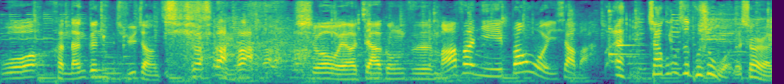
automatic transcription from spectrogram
我很难跟局长起 说我要加工资，麻烦你帮我一下吧。哎，加工资不是我的事儿啊。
